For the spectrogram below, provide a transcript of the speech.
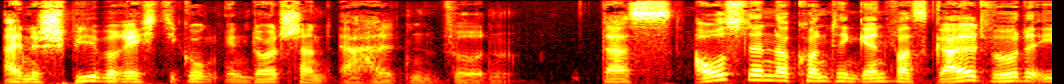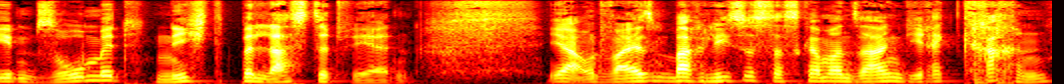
eine Spielberechtigung in Deutschland erhalten würden. Das Ausländerkontingent, was galt, würde eben somit nicht belastet werden. Ja, und Weisenbach ließ es, das kann man sagen, direkt krachen.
